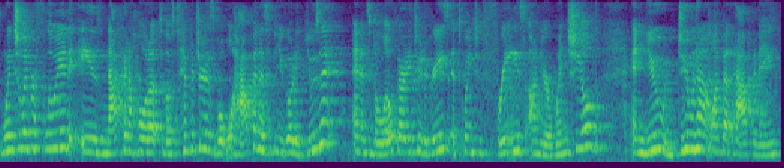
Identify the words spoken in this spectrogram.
windshield wiper fluid is not gonna hold up to those temperatures. What will happen is if you go to use it and it's below 32 degrees, it's going to freeze on your windshield and you do not want that happening.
